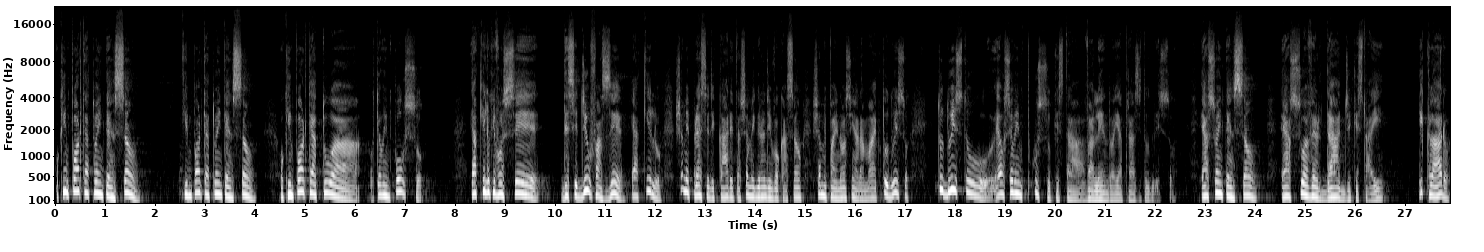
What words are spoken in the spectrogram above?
O que importa é a tua intenção. O que importa é a tua intenção. O que importa é a tua, o teu impulso. É aquilo que você decidiu fazer, é aquilo. Chame prece de carita, chame grande invocação, chame Pai Nosso em aramaico, tudo isso tudo isto é o seu impulso que está valendo aí atrás de tudo isso. É a sua intenção, é a sua verdade que está aí. E claro,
